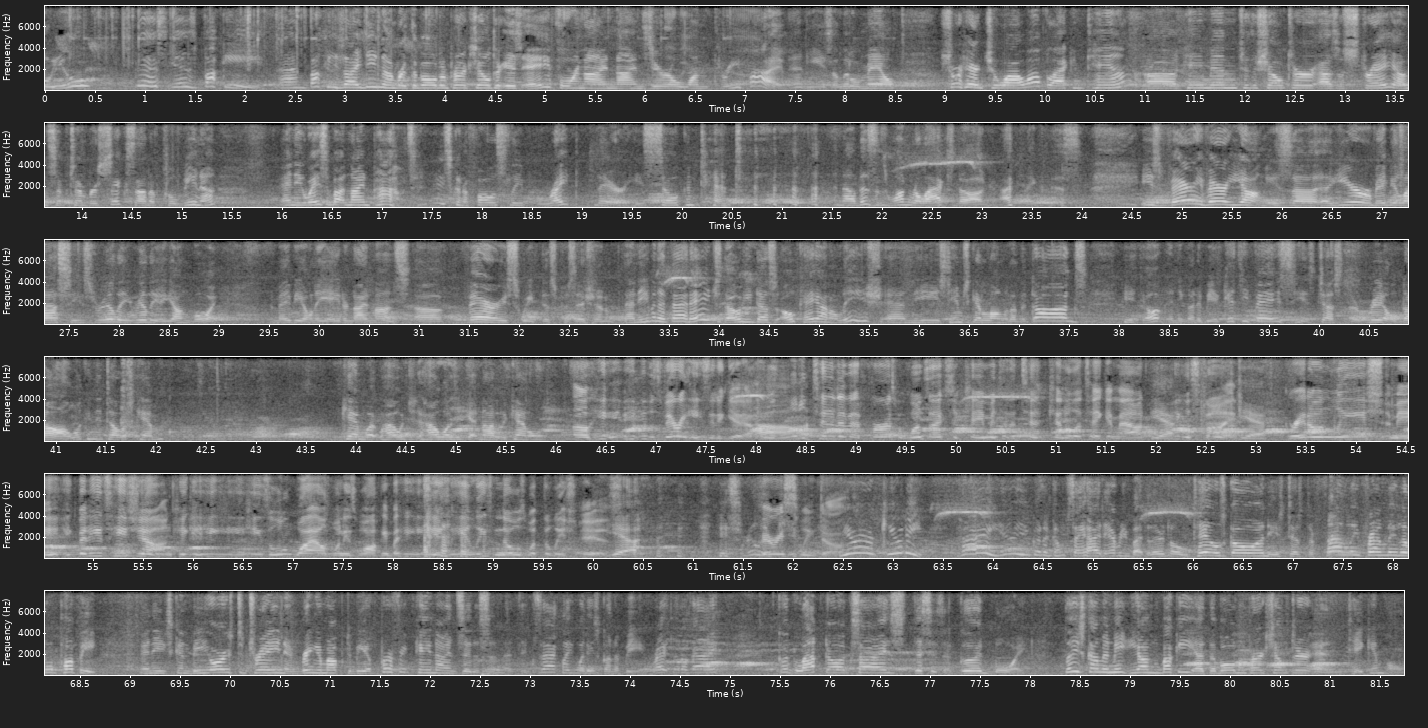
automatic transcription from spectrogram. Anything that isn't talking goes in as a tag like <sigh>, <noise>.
you. This is Bucky, and Bucky's ID number at the Baldwin Park Shelter is A4990135, and he's a little male short-haired Chihuahua, black and tan, uh, came into the shelter as a stray on September 6th out of Covina, and he weighs about 9 pounds. <laughs> He's going to fall asleep right there. He's so content. <laughs> now this is one relaxed dog. I like this. He's very, very young. He's uh, a year or maybe less. He's really, really a young boy maybe only eight or nine months. Uh, very sweet disposition. And even at that age, though, he does okay on a leash, and he seems to get along with other dogs. He, oh, and he's going to be a kissy face. He's just a real doll. What can you tell us, Kim? Kim, what, how, you, how was he getting out of the kennel? Oh, he, he was very easy to get out. He was a little ah. tentative at first, but once I actually came into the tent kennel to take him out, yeah. he was fine. Yeah. Great on leash. I mean, but he's he's young. He, he he's a little wild when he's walking, but he he, he at least knows what the leash is. Yeah. <laughs> He's really very cute. sweet dog. You're a cutie. Hi, yeah, you're gonna come say hi to everybody. There's little tails going. He's just a friendly, friendly little puppy and he's going to be yours to train and bring him up to be a perfect canine citizen. That's exactly what he's going to be. Right, little guy? Good lapdog size. This is a good boy. Please come and meet young Bucky at the Baldwin Park Shelter and take him home.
